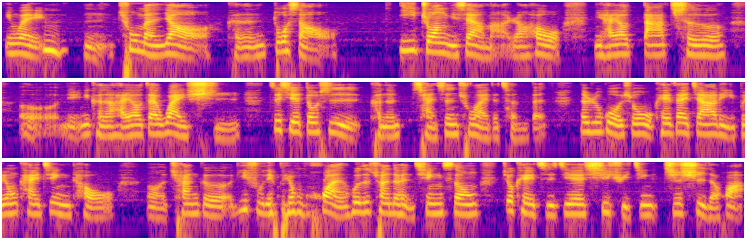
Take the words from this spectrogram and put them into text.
因为嗯嗯，出门要可能多少衣装一下嘛，然后你还要搭车，呃，你你可能还要在外食，这些都是可能产生出来的成本。那如果说我可以在家里不用开镜头，呃，穿个衣服也不用换，或者穿得很轻松，就可以直接吸取经知识的话，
